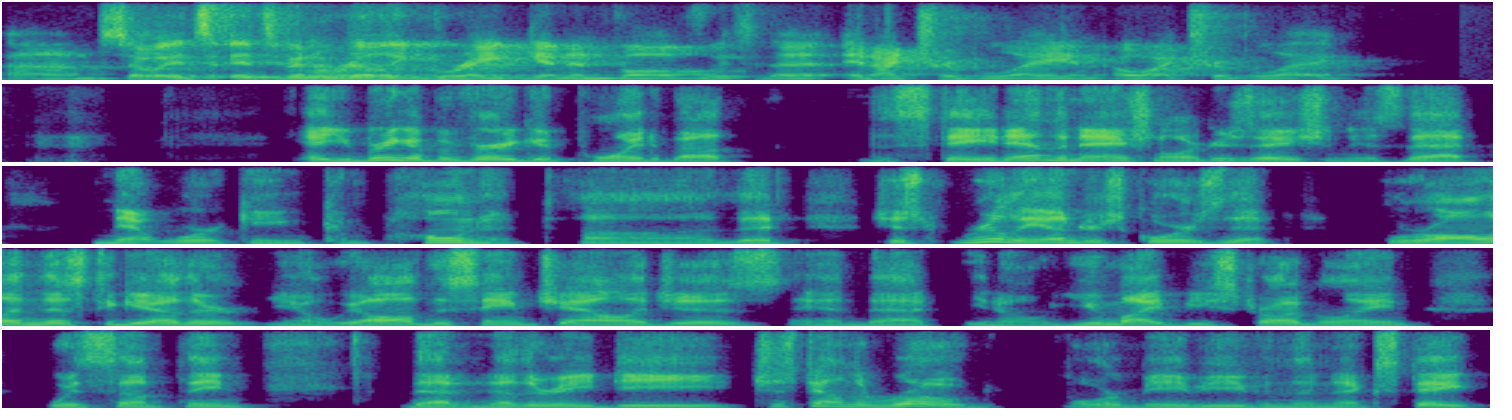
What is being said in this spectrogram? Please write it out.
um, so it's it's been really great getting involved with the NIAAA and OIAAA. Yeah, you bring up a very good point about the state and the national organization is that networking component uh, that just really underscores that we're all in this together. You know, we all have the same challenges, and that you know you might be struggling with something that another AD just down the road, or maybe even the next state,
